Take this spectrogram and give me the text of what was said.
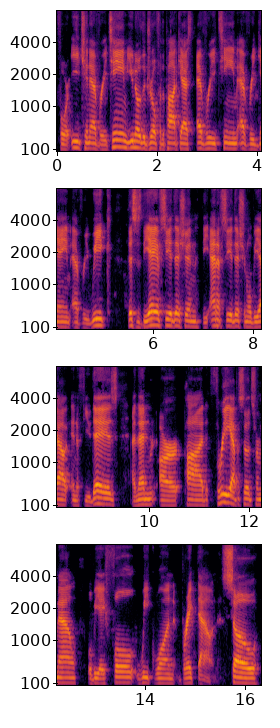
for each and every team. You know the drill for the podcast every team, every game, every week. This is the AFC edition. The NFC edition will be out in a few days. And then our pod, three episodes from now, will be a full week one breakdown. So,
